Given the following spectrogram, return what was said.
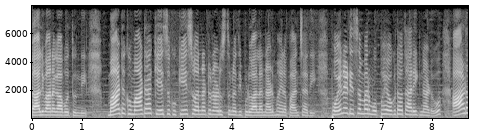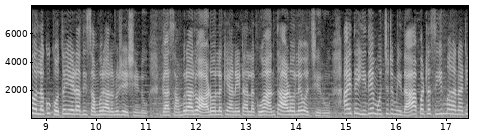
గాలివాన కాబోతుంది. మాటకు మాట కేసుకు కేసు అన్నట్టు నడుస్తున్నది ఇప్పుడు అలా నడుమైన పంచాది. పోయిన డిసెంబర్ ముప్పై ఒకటో తారీఖు నాడు ఆడోళ్ళకు కొత్త ఏడాది సంబురాలను చేసిండు. గా సంబురాలు ఆడోళ్ళకే అనేటాళ్ళకు అంత ఆడోళ్ళే వచ్చిర్రు. అయితే ఇదే ముచ్చట మీద అప్పట్లో సినిమాల నటి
